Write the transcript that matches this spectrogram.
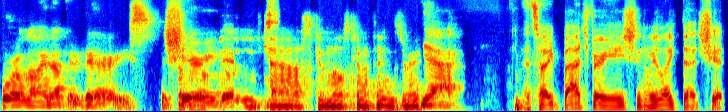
or lineup, it varies. The sherry there. Availability cask and those kind of things, right? Yeah, That's like batch variation. We like that shit.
